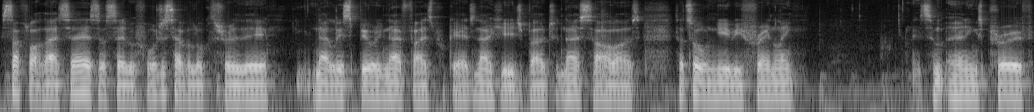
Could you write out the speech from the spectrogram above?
stuff like that. So as I said before, just have a look through there no list building, no Facebook ads, no huge budget, no solos. So it's all newbie friendly. It's some earnings proof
